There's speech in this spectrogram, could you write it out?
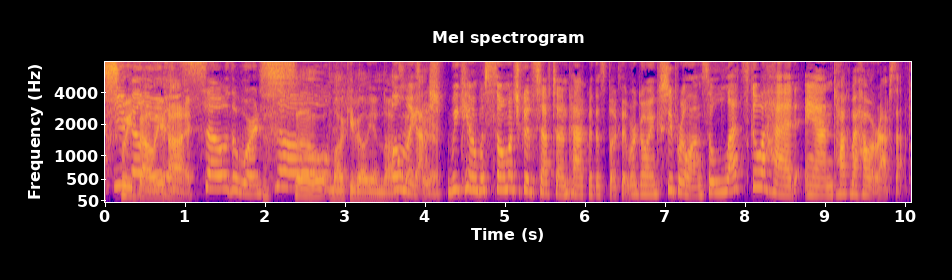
Sweet Valley High? So the word so, So Machiavellian nonsense. Oh my gosh, here. we came up with so much good stuff to unpack with this book that we're going super long. So let's go ahead and talk about how it wraps up.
